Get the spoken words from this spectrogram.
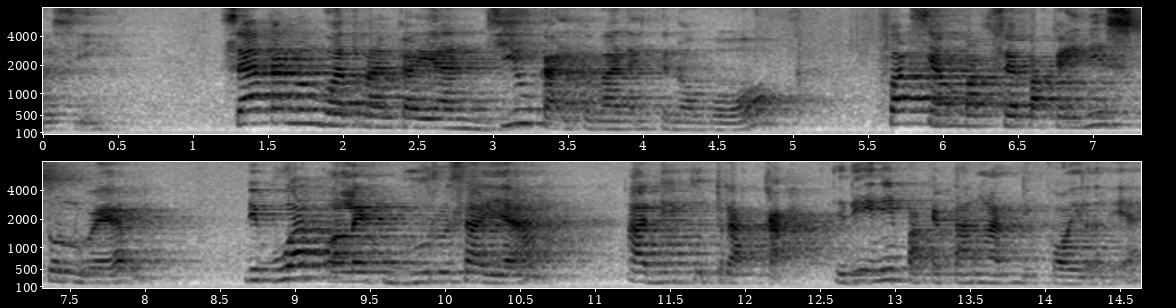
Lucy. Saya akan membuat rangkaian Jiuka Ikebana Ikenobo. Vas yang saya pakai ini stoneware, dibuat oleh guru saya, Adi Putraka. Jadi ini pakai tangan di coil ya.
